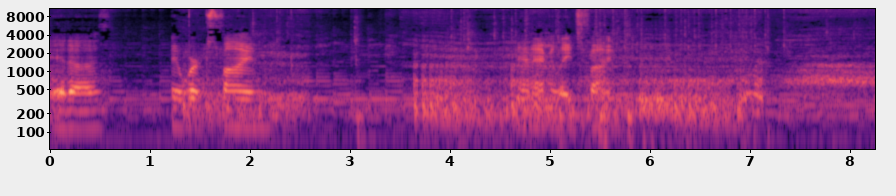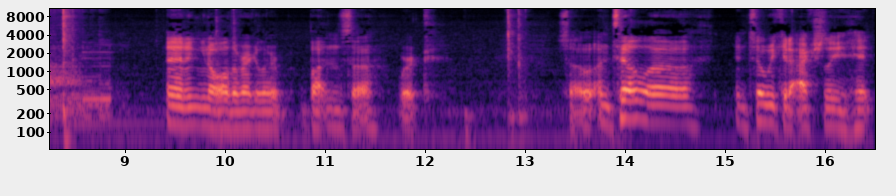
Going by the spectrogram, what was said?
it uh, it works fine and emulates fine. And you know all the regular buttons uh, work. So until uh, until we could actually hit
